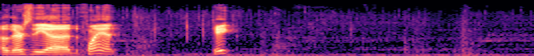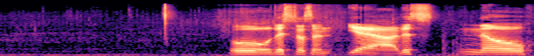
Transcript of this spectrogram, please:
Oh, there's the, uh, the plant. Okay. Oh, this doesn't... Yeah, this... No.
